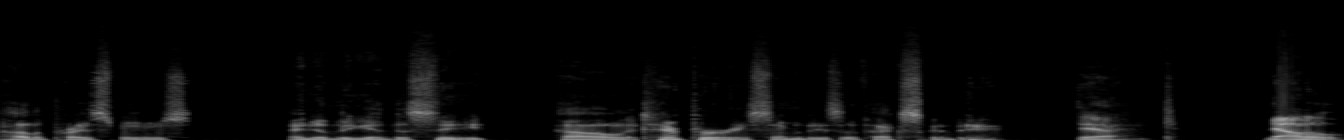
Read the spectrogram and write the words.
how the price moves, and you'll begin to see how temporary some of these effects can be. Yeah. Now,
